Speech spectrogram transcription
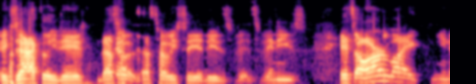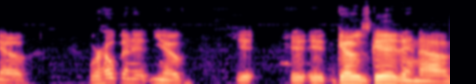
exactly, dude. That's Yeah. what that's how we see it, dude. It's, it's Vinny's. It's our like, you know, we're hoping it, you know, it it, it goes good, and uh,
